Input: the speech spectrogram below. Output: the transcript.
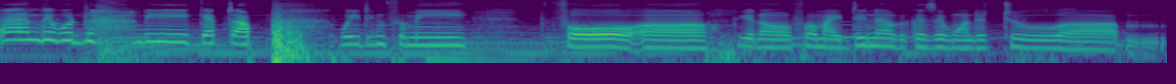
And they would be kept up waiting for me for uh, you know for my dinner because they wanted to um,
